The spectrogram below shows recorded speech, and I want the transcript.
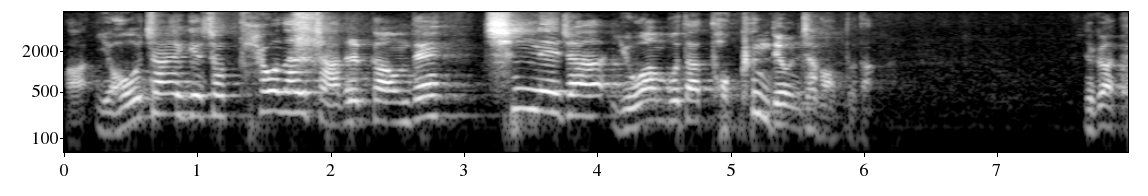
아, 여자에게서 태어날 자들 가운데 침례자 요한보다 더 큰 대언자가 없도다. 그러니까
